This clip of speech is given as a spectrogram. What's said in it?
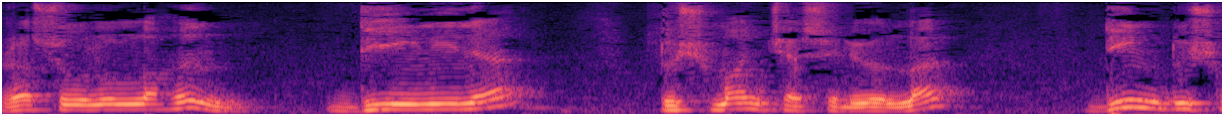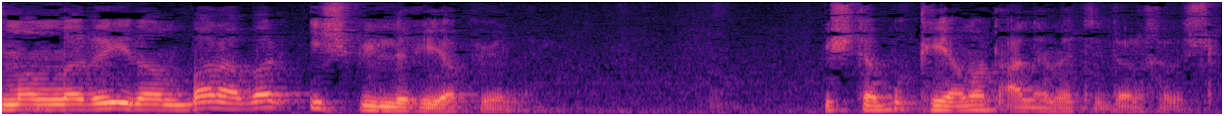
Resulullah'ın dinine düşman kesiliyorlar. Din düşmanlarıyla beraber işbirliği yapıyorlar. İşte bu kıyamet alametidir arkadaşlar.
